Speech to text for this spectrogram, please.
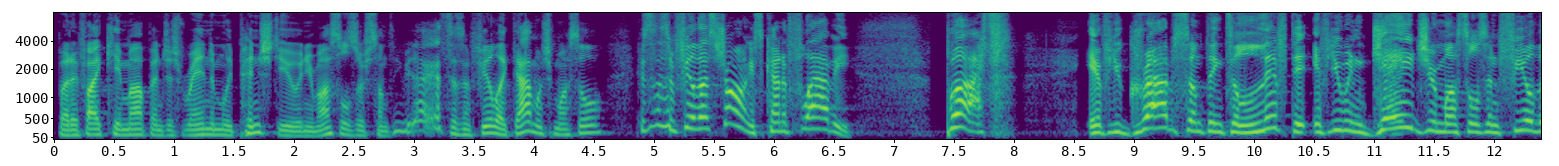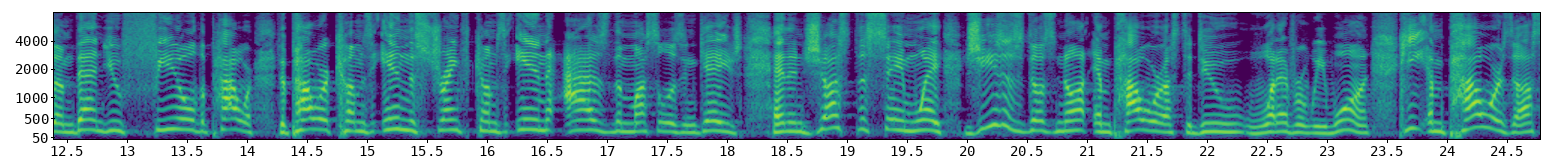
but if I came up and just randomly pinched you in your muscles or something, that doesn't feel like that much muscle because it doesn't feel that strong. It's kind of flabby. But if you grab something to lift it, if you engage your muscles and feel them, then you feel the power. The power comes in, the strength comes in as the muscle is engaged. And in just the same way, Jesus does not empower us to do whatever we want. He empowers us.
